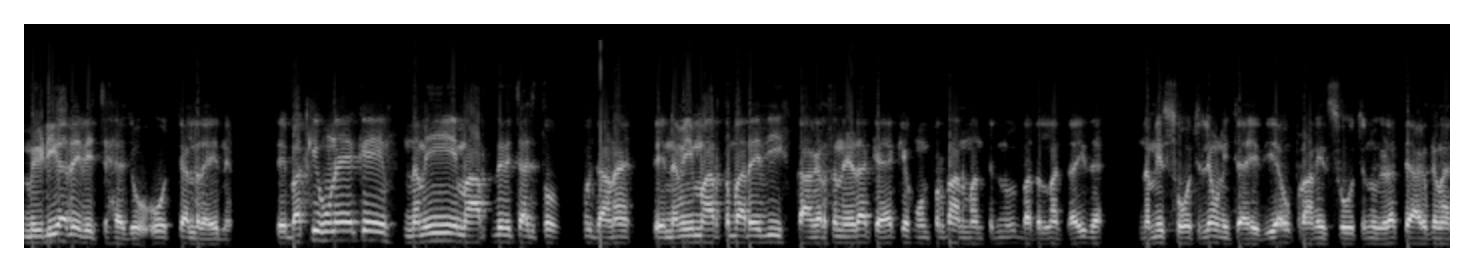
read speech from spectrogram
ਮੀਡੀਆ ਦੇ ਵਿੱਚ ਹੈ ਜੋ ਉਹ ਚੱਲ ਰਹੇ ਨੇ। ਤੇ ਬਾਕੀ ਹੁਣ ਇਹ ਕਿ ਨਵੀਂ ਇਮਾਰਤ ਦੇ ਵਿੱਚ ਅੱਜ ਤੋਂ ਜਾਣਾ ਹੈ, ਤੇ ਨਵੀਂ ਇਮਾਰਤ ਬਾਰੇ ਵੀ ਕਾਂਗਰਸ ਨੇ ਜਿਹੜਾ ਕਹਿ ਕਿ ਹੁਣ ਪ੍ਰਧਾਨ ਮੰਤਰੀ ਨੂੰ ਵੀ ਬਦਲਣਾ ਚਾਹੀਦਾ ਨਵੀਂ ਸੋਚ ਲਿਆਉਣੀ ਚਾਹੀਦੀ ਹੈ ਉਹ ਪੁਰਾਣੀ ਸੋਚ ਨੂੰ ਜਿਹੜਾ ਤਿਆਗ ਦੇਣਾ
